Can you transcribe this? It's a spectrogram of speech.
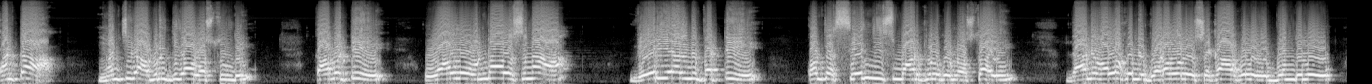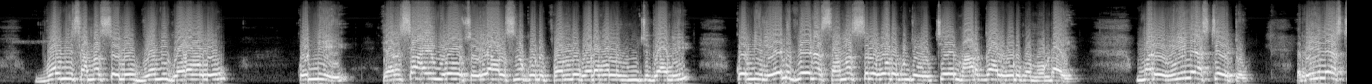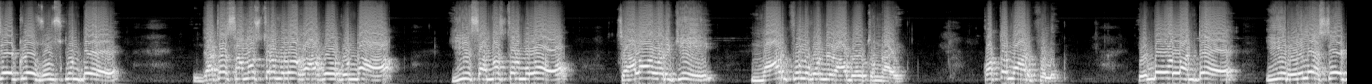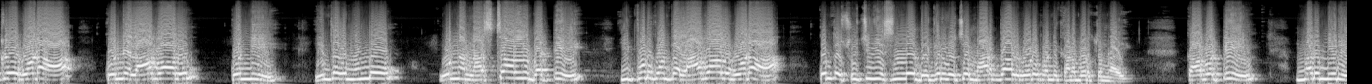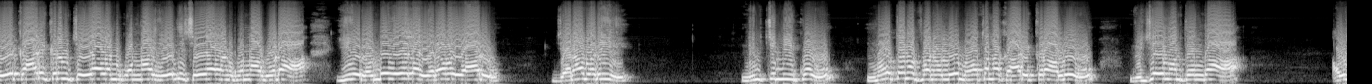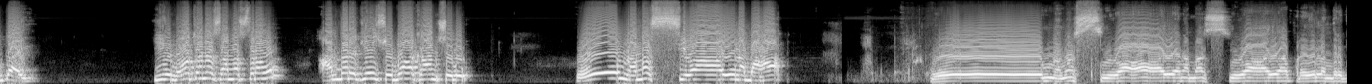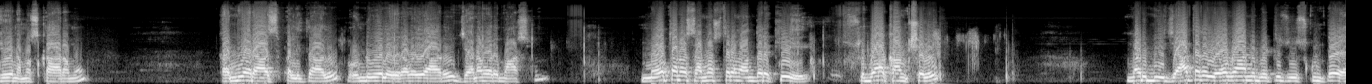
పంట మంచిగా అభివృద్ధిగా వస్తుంది. కాబట్టి వాళ్ళు ఉండాల్సిన వేరియాలను బట్టి కొంత చేంజెస్ మార్పులు కొన్ని వస్తాయి. దానివల్ల కొన్ని గొడవలు శకాకులు ఇబ్బందులు భూమి సమస్యలు భూమి గొడవలు కొన్ని వ్యవసాయంలో చేయాల్సిన కొన్ని పనులు గొడవల నుంచి కానీ కొన్ని లేనిపోయిన సమస్యలు కూడా కొంచెం వచ్చే మార్గాలు కూడా కొన్ని ఉన్నాయి. మరి రియల్ ఎస్టేట్ రియల్ ఎస్టేట్లో చూసుకుంటే గత సంవత్సరంలో కాకోకుండా ఈ సంవత్సరంలో చాలా వరకు మార్పులు కొన్ని రాబోతున్నాయి. కొత్త మార్పులు. ఎందువల్ల అంటే ఈ రియల్ ఎస్టేట్లో కూడా కొన్ని లాభాలు కొన్ని ఇంతకు ముందు ఉన్న నష్టాలను బట్టి ఇప్పుడు కొంత లాభాలు కూడా కొంత సిచ్యువేషన్లో దగ్గరికి వచ్చే మార్గాలు కూడా కొన్ని కనబడుతున్నాయి. కాబట్టి మరి మీరు ఏ కార్యక్రమం చేయాలనుకున్నా ఏది చేయాలనుకున్నా కూడా ఈ రెండు వేల ఇరవై ఆరు జనవరి నుంచి మీకు నూతన పనులు నూతన కార్యక్రమాలు విజయవంతంగా అవుతాయి. ఈ నూతన సంవత్సరం అందరికీ శుభాకాంక్షలు. ఓం నమ శివాయ నమ. ఓం నమ శివాయ నమ శివాయ. ప్రజలందరికీ నమస్కారము. కన్య రాశి ఫలితాలు రెండు వేల ఇరవై ఆరు జనవరి మాసం. నూతన సంవత్సరం అందరికీ శుభాకాంక్షలు. మరి మీ జాతక యోగాన్ని పెట్టి చూసుకుంటే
